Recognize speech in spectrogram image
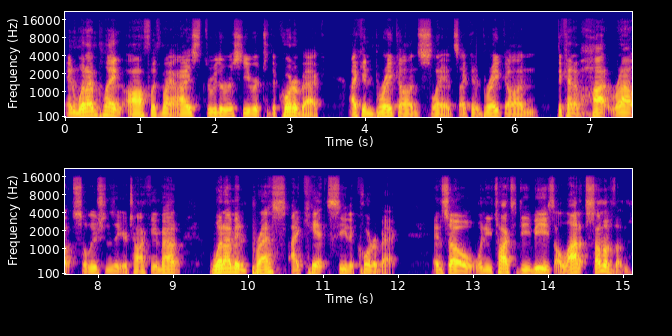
And when I'm playing off with my eyes through the receiver to the quarterback, I can break on slants. I can break on the kind of hot route solutions that you're talking about. When I'm in press, I can't see the quarterback. And so when you talk to DBs, a lot of some of them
